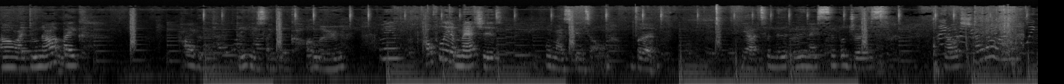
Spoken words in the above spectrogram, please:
Um, I do not like how the thing is, like the color. I mean, hopefully it matches with my skin tone. But, yeah, it's a really nice, simple dress. Now let's try it on.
